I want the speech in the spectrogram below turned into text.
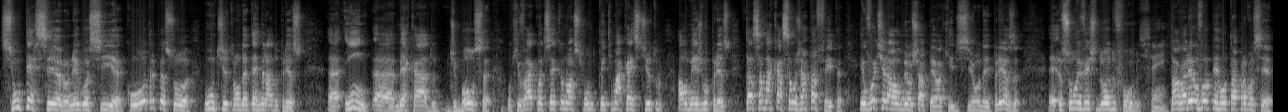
se um terceiro negocia com outra pessoa um título a um determinado preço uh, em uh, mercado de bolsa, o que vai acontecer é que o nosso fundo tem que marcar esse título ao mesmo preço. Então, essa marcação já está feita. Eu vou tirar o meu chapéu aqui de CEO da empresa, eh, eu sou um investidor do fundo. Sim. Então, agora eu vou perguntar para você:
